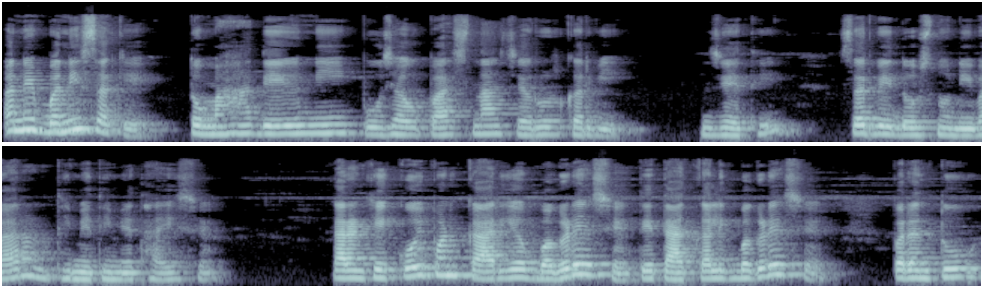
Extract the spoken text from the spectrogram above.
અને બની શકે તો મહાદેવની પૂજા ઉપાસના જરૂર કરવી, જેથી સર્વે દોષનું નિવારણ ધીમે ધીમે થાય છે. કારણ કે કોઈ પણ કાર્ય બગડે છે, તે તાત્કાલિક બગડે છે, પરંતુ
